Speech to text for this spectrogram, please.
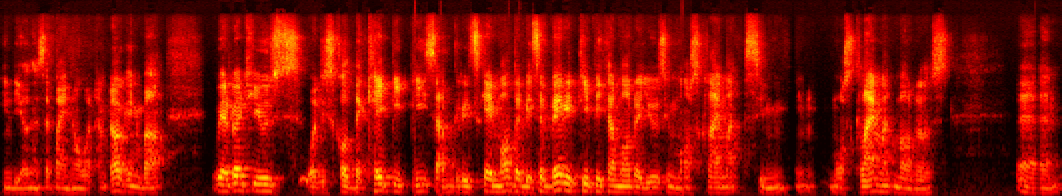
in the audience that might know what I'm talking about, we are going to use what is called the KPP subgrid scale model. It's a very typical model used in most climate, in most climate models. Um,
